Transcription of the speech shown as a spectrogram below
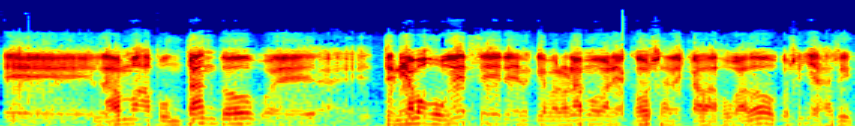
eh, las vamos apuntando. Pues, eh, teníamos un Excel en el que valoramos varias cosas de cada jugador, cosillas así.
